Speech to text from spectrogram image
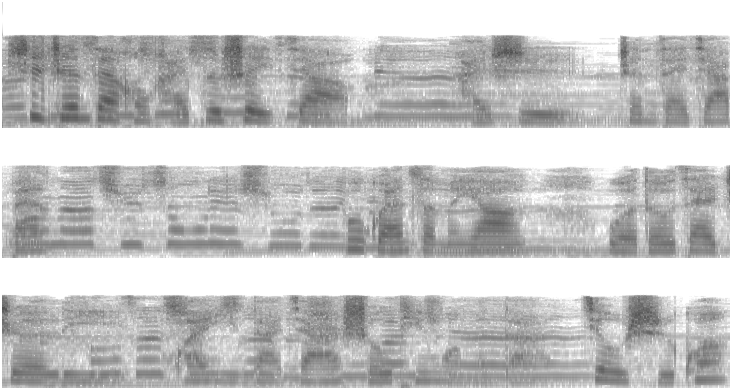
是正在哄孩子睡觉，还是正在加班？不管怎么样，我都在这里欢迎大家收听我们的旧时光。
